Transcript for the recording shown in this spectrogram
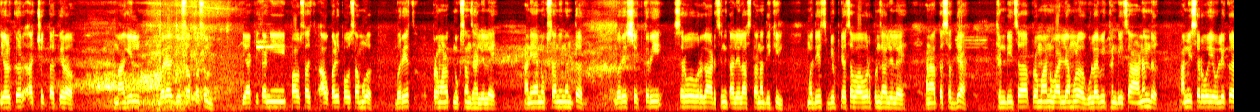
येळकर अच्युत तातेराव मागील बऱ्याच दिवसापासून या ठिकाणी पावसा अवकाळी पावसामुळं बरेच प्रमाणात नुकसान झालेलं आहे. आणि या नुकसानीनंतर बरेच शेतकरी सर्व वर्ग अडचणीत आलेला असताना देखील मध्येच बिबट्याचा वावर पण झालेला आहे. आणि आता सध्या थंडीचा प्रमाण वाढल्यामुळं गुलाबी थंडीचा आनंद आम्ही सर्व येवलेकर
